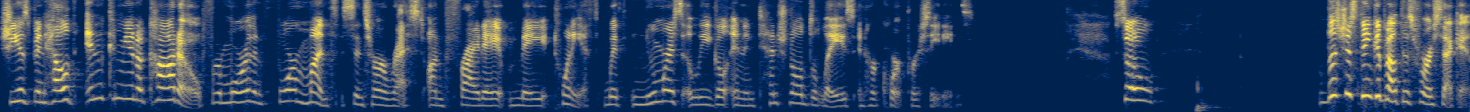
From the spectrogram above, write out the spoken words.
she has been held incommunicado for more than four months since her arrest on Friday, May 20th, with numerous illegal and intentional delays in her court proceedings. So let's just think about this for a second.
